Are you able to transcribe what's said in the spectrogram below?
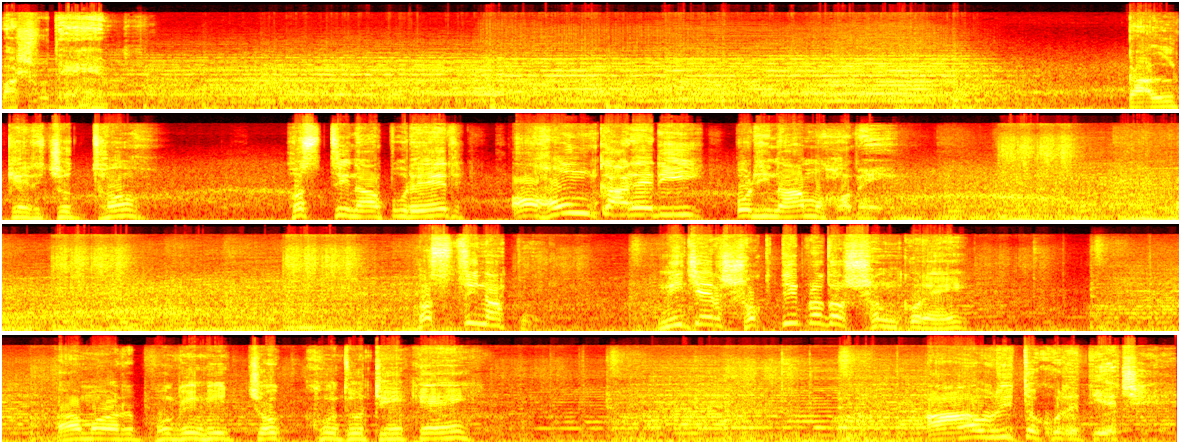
বাসুদেব। কালকের যুদ্ধ হস্তিনাপুরের অহংকারেরই পরিণাম হবে। হস্তিনাপুর নিজের শক্তি প্রদর্শন করে আমার ভগিনীর চক্ষু দুটিকে আবৃত করে দিয়েছে।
